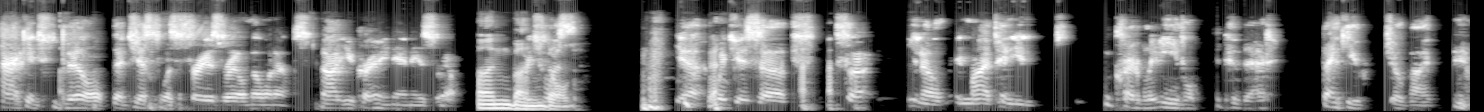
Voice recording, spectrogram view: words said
packaged bill that just was for Israel, no one else, not Ukraine and Israel. Unbundled. was- Yeah, which is, uh, so, you know, in my opinion, incredibly evil to do that. Thank you, Joe Biden. Know,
